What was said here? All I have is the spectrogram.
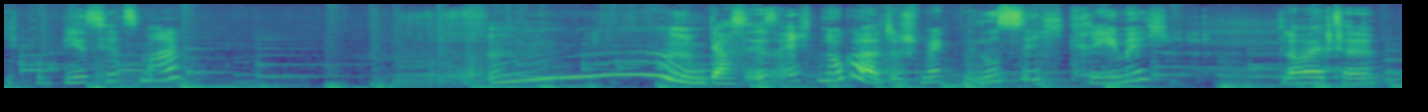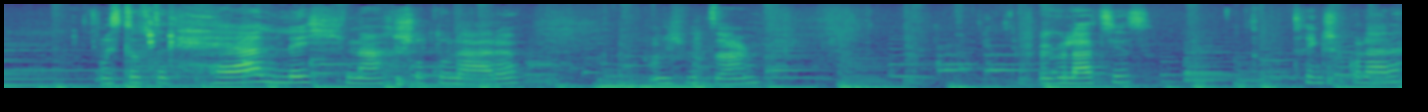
Ich probiere es jetzt mal. Mmh, das ist echt Nougat. Das schmeckt nussig, cremig. Leute, es duftet herrlich nach Schokolade. Und ich würde sagen, Spekulatius, Trinkschokolade.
